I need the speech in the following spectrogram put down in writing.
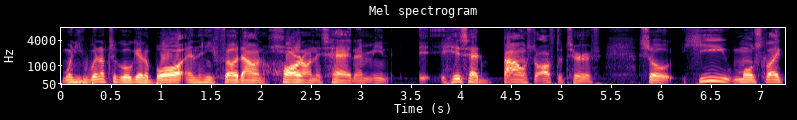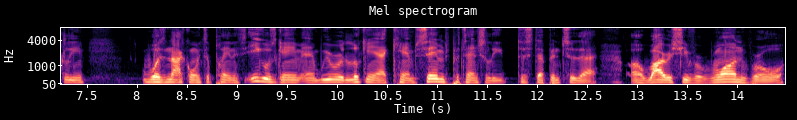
when he went up to go get a ball, and then he fell down hard on his head. I mean, it, his head bounced off the turf, so he most likely was not going to play in this Eagles game, and we were looking at Cam Sims potentially to step into that uh, wide receiver one role.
